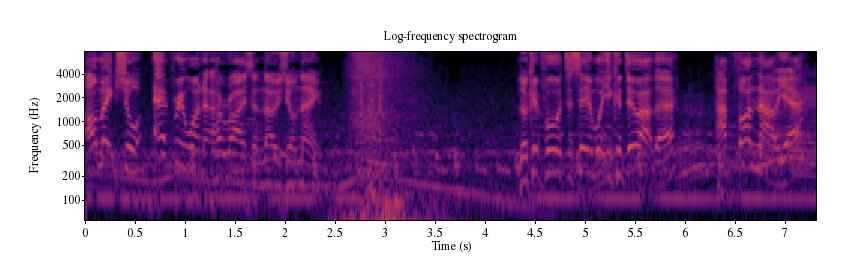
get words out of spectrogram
I'll make sure everyone at Horizon knows your name. Looking forward to seeing what you can do out there. Have fun now, yeah?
